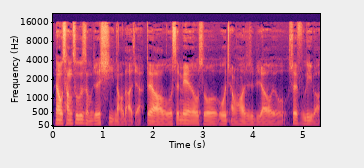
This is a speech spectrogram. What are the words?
那我长处是什么？就是洗脑大家。对啊，我身边人都说我讲话就是比较有说服力吧，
